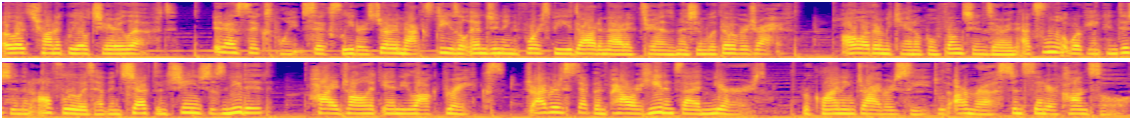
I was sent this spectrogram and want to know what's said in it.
Electronic wheelchair lift. It has 6.6 liters Duramax diesel engine and 4-speed automatic transmission with overdrive. All other mechanical functions are in excellent working condition and all fluids have been checked and changed as needed. Hydraulic anti-lock brakes, driver's step and power heat inside mirrors reclining driver's seat with armrest and center console.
